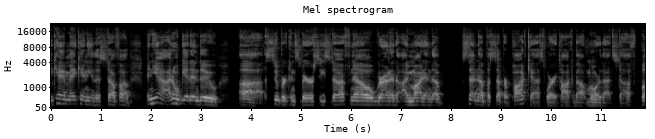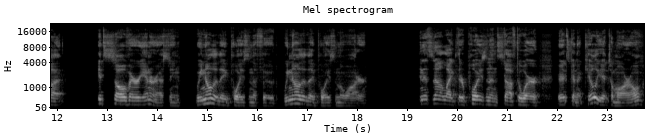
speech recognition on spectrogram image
You can't make any of this stuff up. And yeah, I don't get into uh, super conspiracy stuff. Now, granted, I might end up setting up a separate podcast where I talk about more of that stuff, but it's so very interesting. We know that they poison the food, we know that they poison the water. And it's not like they're poisoning stuff to where it's going to kill you tomorrow.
